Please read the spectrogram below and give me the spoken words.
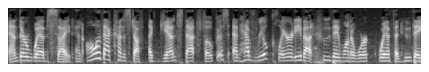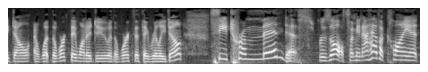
and their website and all of that kind of stuff against that focus and have real clarity about who they want to work with and who they don't and what the work they want to do and the work that they really don't see tremendous results. I mean, I have a client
